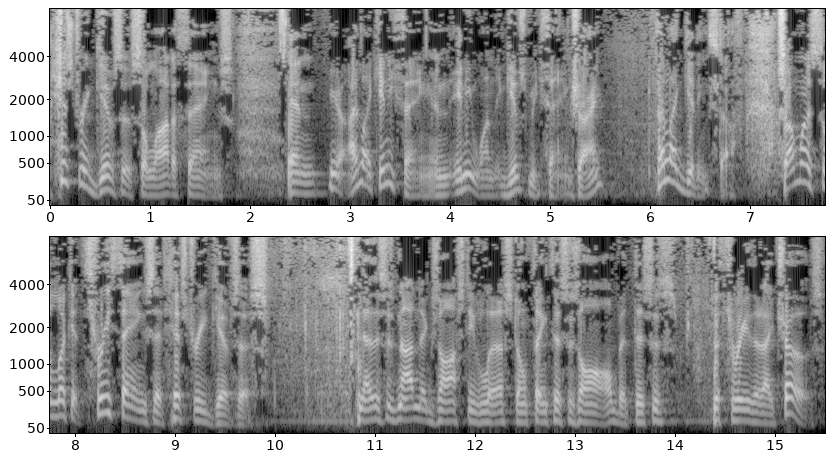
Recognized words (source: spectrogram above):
history gives us a lot of things. And, you know, I like anything and anyone that gives me things, right? I like getting stuff. So I want us to look at three things that history gives us. Now, this is not an exhaustive list. Don't think this is all, but this is the three that I chose.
